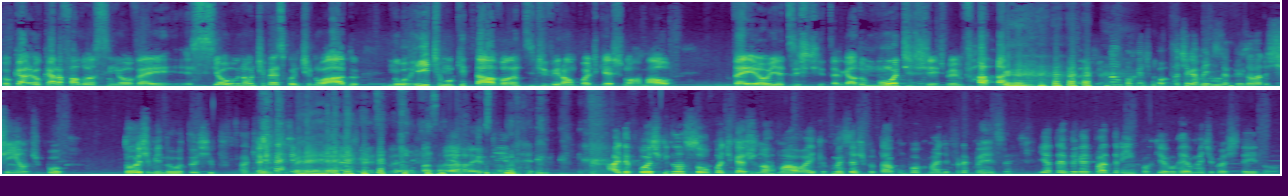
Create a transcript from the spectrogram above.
o, cara, o cara falou assim, ô, velho, se eu não tivesse continuado no ritmo que tava antes de virar um podcast normal, velho, eu ia desistir, tá ligado? Um monte de gente veio me falar. Não, porque, tipo, antigamente os episódios tinham, tipo, dois minutos, tipo, ok. Passaram 10 não. Aí depois que lançou o podcast normal, aí que eu comecei a escutar com um pouco mais de frequência e até virei padrinho, porque eu realmente gostei do,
